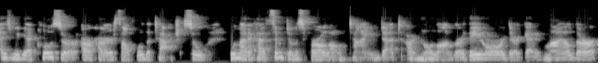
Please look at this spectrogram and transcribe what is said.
as we get closer our higher self will detach. So we might have had symptoms for a long time that are no longer there or they're getting milder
